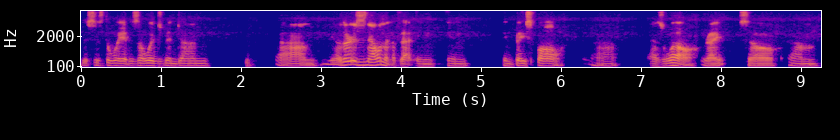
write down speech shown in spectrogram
This is the way it has always been done. Um, you know, there is an element of that in, in, in baseball uh, as well. Right. So um,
